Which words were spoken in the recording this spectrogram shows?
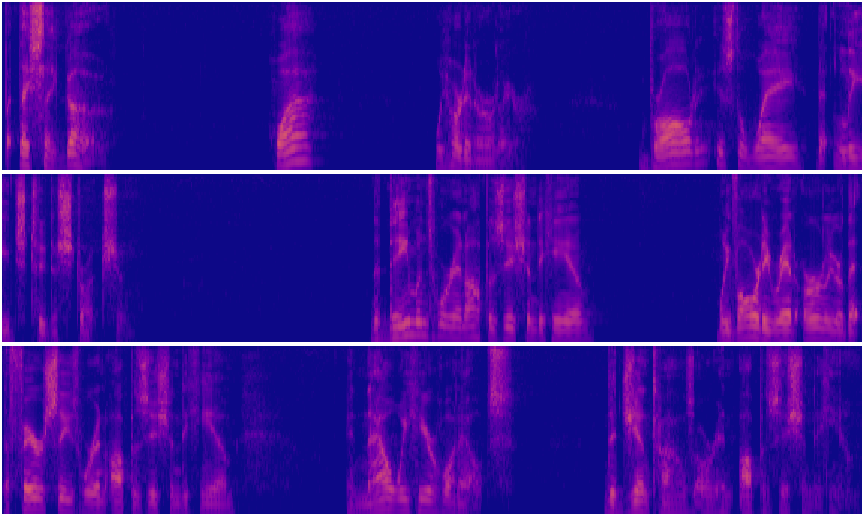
But they say, Go. Why? We heard it earlier. Broad is the way that leads to destruction. The demons were in opposition to him. We've already read earlier that the Pharisees were in opposition to him. And now we hear what else? The Gentiles are in opposition to him.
